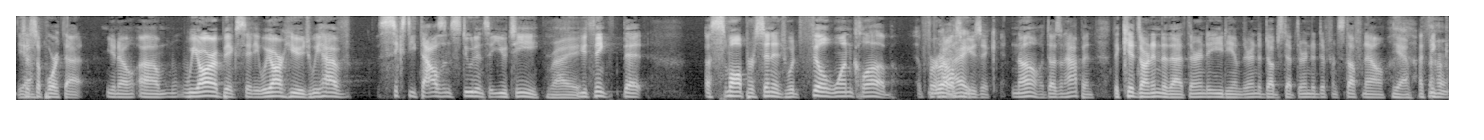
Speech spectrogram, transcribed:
Yeah. to support that. You know, um, we are a big city. We are huge. We have sixty thousand students at UT. Right. You think that a small percentage would fill one club for house music? No, it doesn't happen. The kids aren't into that. They're into EDM. They're into dubstep. They're into different stuff now. Yeah. I think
